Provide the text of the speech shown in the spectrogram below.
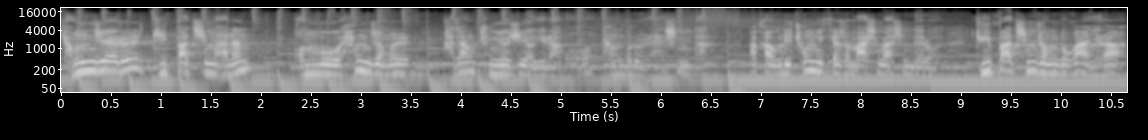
경제를 뒷받침하는 법무 행정을 가장 중요시 여기라고 당부를 했습니다. 아까 우리 총리께서 말씀하신 대로 뒷받침 정도가 아니라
